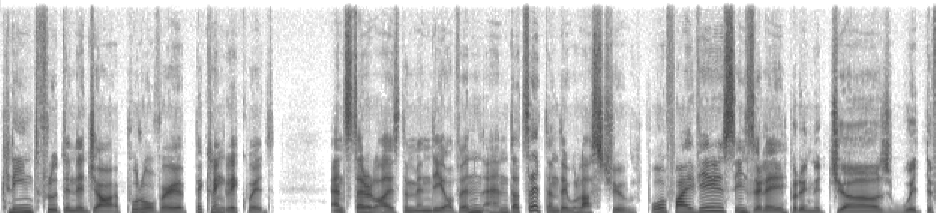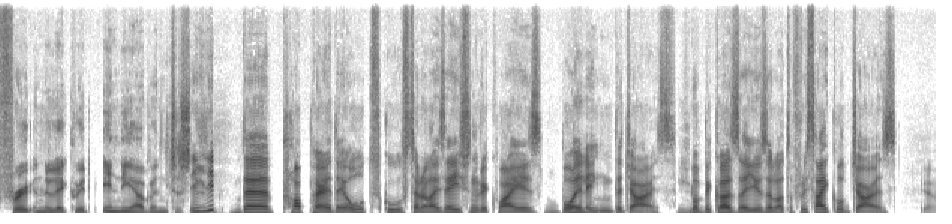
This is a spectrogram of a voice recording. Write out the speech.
cleaned fruit in a jar, pour over pickling liquid, and sterilize them in the oven, and that's it. And they will last you four or five years easily. Putting the jars with the fruit and the liquid in the oven to st- Ye- The proper, the old school sterilization requires boiling the jars. But because I use a lot of recycled jars, Yeah.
